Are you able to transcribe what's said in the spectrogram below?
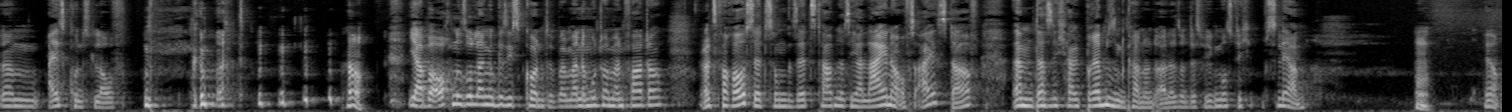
ähm, Eiskunstlauf gemacht. Ha. Ja, aber auch nur so lange, bis ich es konnte, weil meine Mutter und mein Vater als Voraussetzung gesetzt haben, dass ich alleine aufs Eis darf, ähm, dass ich halt bremsen kann und alles. Und deswegen musste ich es lernen. Hm. Ja.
